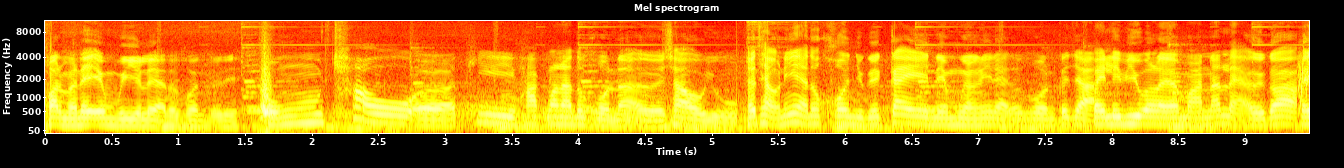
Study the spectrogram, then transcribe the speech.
ควันมาใน MV เลยอะทุกคนดูดิผมเช่าเอ่อที่พักแล้วนะทุกคนนะเออเช่าอยู่แถวๆนี้อะทุกคนอยู่ใกล้ๆในเมืองนี่แหละทุกคนก็จะไปรีวิวอะไรประมาณนั้นแหละเออก็ไป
